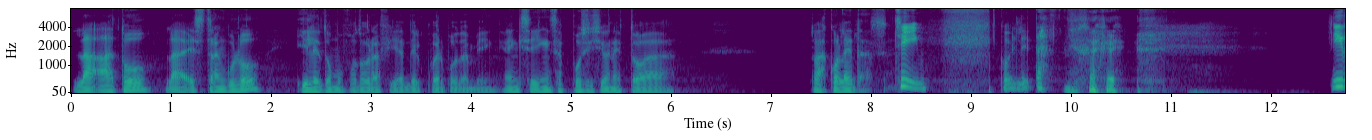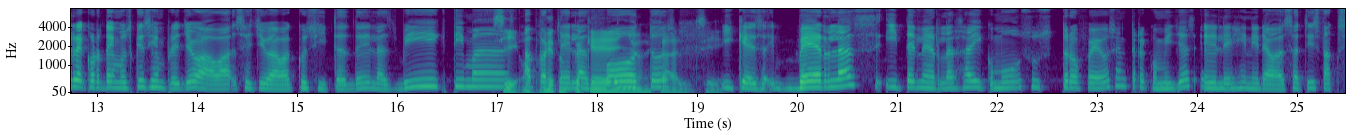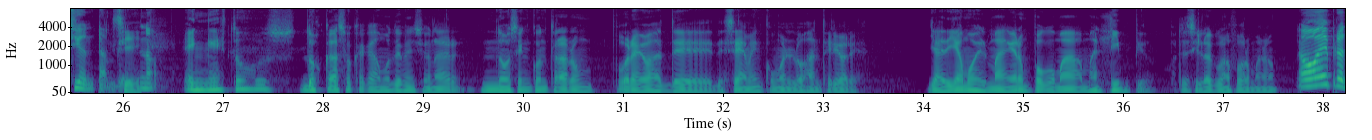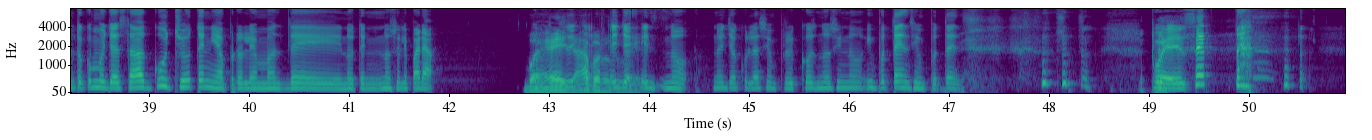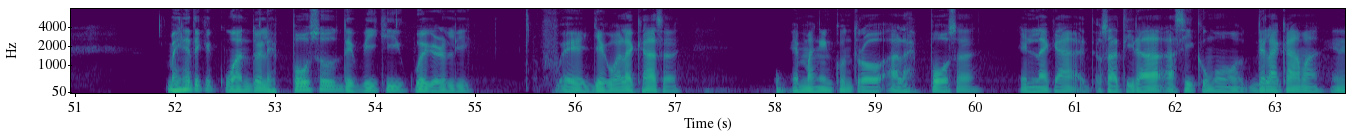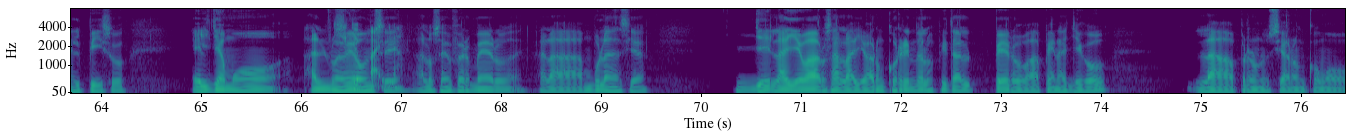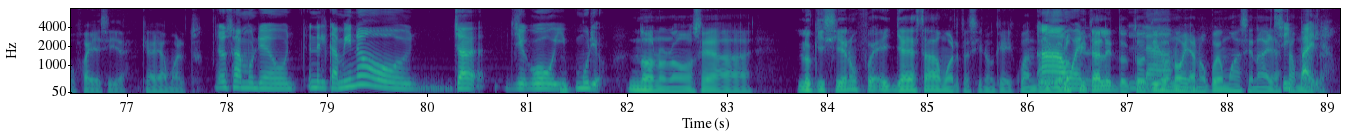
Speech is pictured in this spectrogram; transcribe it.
la ató, la estranguló y le tomó fotografías del cuerpo también. En, en esas posiciones todas, todas coletas. Sí. Coletas. Y recordemos que siempre llevaba, se llevaba cositas de las víctimas, Sí, aparte de las pequeños, fotos. tal, sí. Y que es- verlas y tenerlas ahí como sus trofeos, entre comillas, eh, le generaba satisfacción también, Sí. ¿no? En estos dos casos que acabamos de mencionar, no se encontraron pruebas de, de semen como en los anteriores. Ya digamos el man era un poco más, más limpio, por decirlo de alguna forma, ¿no? O de pronto, como ya estaba Gucho, tenía problemas de no, ten- no se le para. Bueno, Ella- ya, pero... tú- ella- eh, no, no eyaculación precoz, no, sino impotencia, impotencia. Puede ser. Imagínate que cuando el esposo de Vicky Wegerly eh, llegó a la casa, el man encontró a la esposa en la cama, o sea, tirada así como de la cama en el piso. Él llamó al 911, paila. a los enfermeros, a la ambulancia. La llevaron, o sea, la llevaron corriendo al hospital, pero apenas llegó, la pronunciaron como fallecida, que había muerto. O sea, murió en el camino o ya llegó y murió. No, no, no, o sea, lo que hicieron fue, ya ya estaba muerta, sino que cuando Ah, llegó al bueno, hospital el doctor la- dijo, no, ya no podemos hacer nada, ya sí, está paila. muerta.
